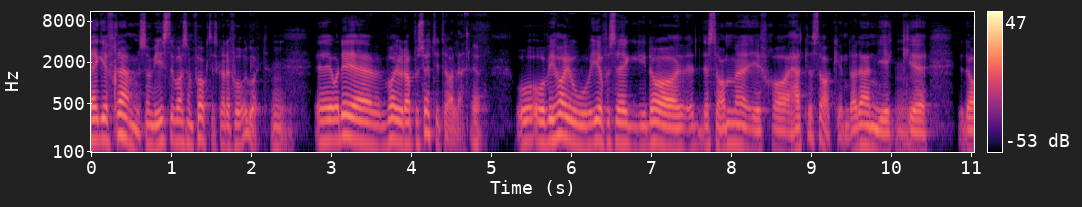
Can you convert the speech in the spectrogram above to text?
legge frem som viste hva som faktisk hadde foregått. Mm. Eh, og det var jo da på 70-tallet. Ja. Og, og, vi har jo i og for seg da det samme fra Hetle-saken. Da den gikk mm. Eh, da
